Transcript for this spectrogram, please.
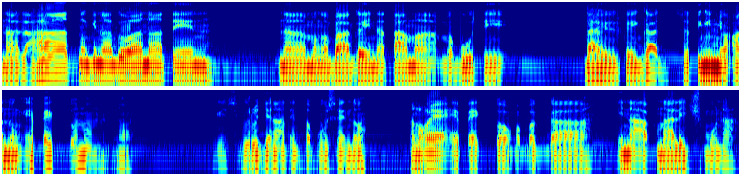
na lahat ng ginagawa natin na mga bagay na tama, mabuti dahil kay God, sa tingin nyo anong epekto nun, no? Sige, siguro dyan natin tapusin, no? Ano kaya epekto kapag ka ina-acknowledge mo na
